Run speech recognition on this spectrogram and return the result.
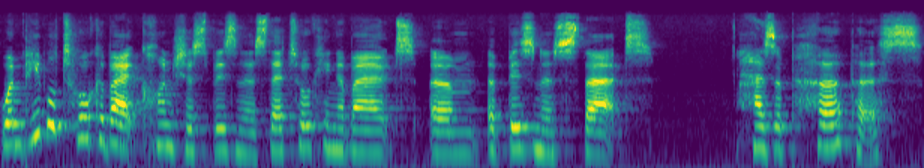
when people talk about conscious business, they're talking about um, a business that has a purpose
